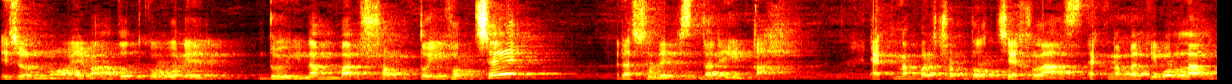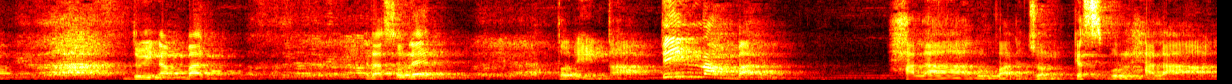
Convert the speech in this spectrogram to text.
এজন্য এবাদত কবুলের দুই নাম্বার শর্তই হচ্ছে রাসূলের তরিকা। এক নাম্বার শর্ত হচ্ছে খ্লাস এক নাম্বার কি বললাম? দুই নাম্বার রাসূলের তরিকা। তিন নাম্বার হালাল উপার্জন, কাসবুল হালাল।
